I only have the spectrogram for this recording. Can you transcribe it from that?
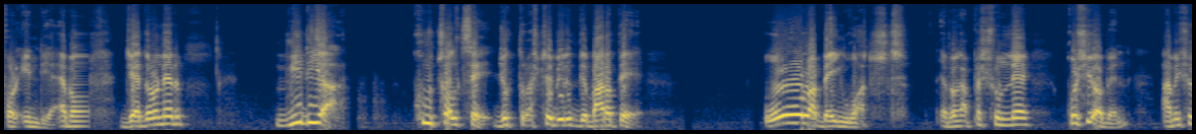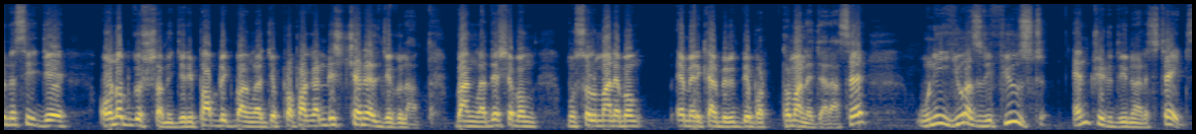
for India এবং যে ধরনের মিডিয়া খু চলছে যুক্তরাষ্ট্রের বিরুদ্ধে ভারতে, all are being watched এবং আপনি শুনলে খুশি হবেন। আমি শুনেছি যে অনব গোস্বামী, যে রিপাবলিক বাংলার যে প্রপাগান্ডিস্ট চ্যানেল যেগুলা, বাংলাদেশ এবং মুসলমান এবং আমেরিকার বিরুদ্ধে বর্তমানে যারা আছে উনি he was refused entry to the United States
